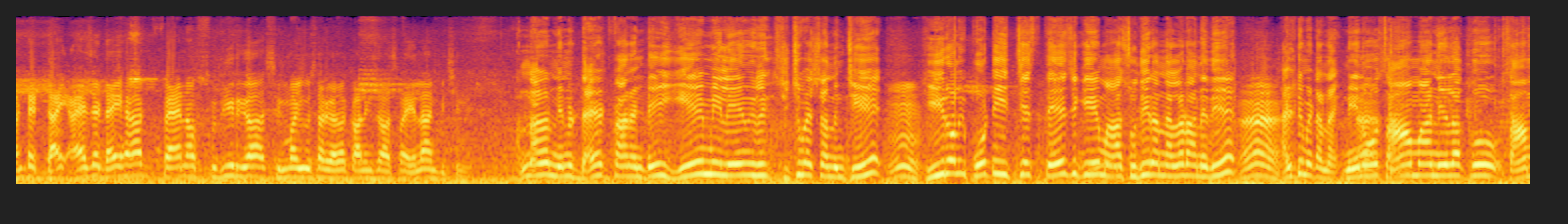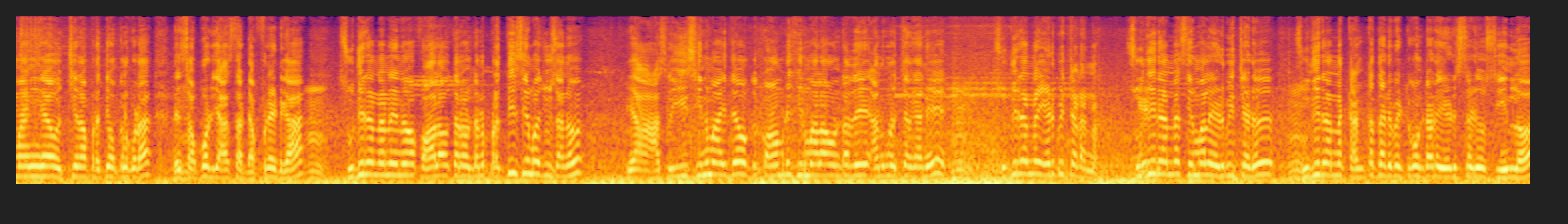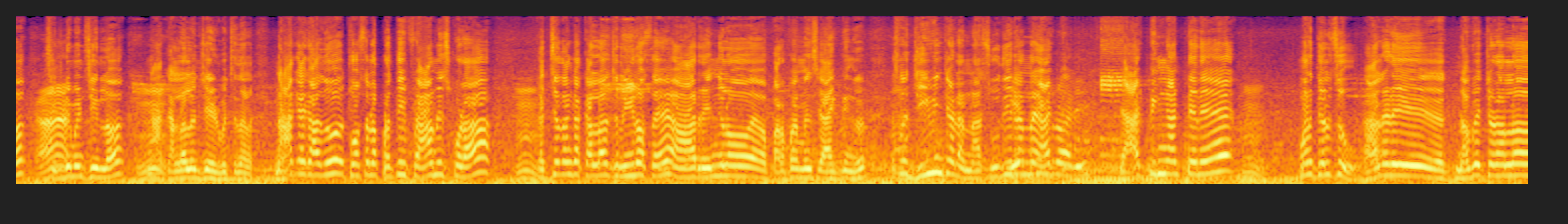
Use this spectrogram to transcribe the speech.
అంటే die as a die hard fan of సుధీర్గా cinema చూసారు కదా కాలింగ్ శాస్త్ర ఎలా అనిపించింది? అన్న నేను డైరెక్ట్ ఫ్యాన్ అంటే ఏమీ లేని సిచ్యువేషన్ నుంచి. హీరోలకి పోటీ ఇచ్చే స్టేజ్కి మా సుధీర్ అన్న వెళ్ళడం అనేది. అల్టిమేట్ అన్న. నేను సామాన్యులకు సామాన్యంగా వచ్చిన ప్రతి ఒక్కరు కూడా నేను సపోర్ట్ చేస్తా డెఫినెట్గా. సుధీర్ అన్న నేను ఫాలో అవుతానే ఉంటాను. ప్రతి సినిమా చూశాను. యా, అసలు ఈ సినిమా అయితే ఒక కామెడీ సినిమాలా ఉంటది అనుకుని వచ్చాను కానీ సుధీర్ అన్న ఏడిపించాడు అన్న. సుధీర్ అన్న సినిమాలో ఏడిపించాడు. సుధీర్ అన్న కంట తడి పెట్టుకుంటాడు ఏడుస్తాడు సీన్లో. సెంటిమెంట్ సీన్లో నా కళ్ళ నుంచి ఏడిపించింది అన్న. నాకే కాదు చూస్తున్న ప్రతి ఫ్యామిలీస్ కూడా ఖచ్చితంగా కళ్ళ నుంచి నీళ్ళు వస్తాయి. ఆ రేంజ్లో పర్ఫార్మెన్స్ యాక్టింగ్ అసలు జీవించాడు అన్న. సుధీర్ అన్న? యాక్టింగ్ అంటేనే మనకు తెలుసు. ఆల్రెడీ నవ్వెచ్చడంలో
